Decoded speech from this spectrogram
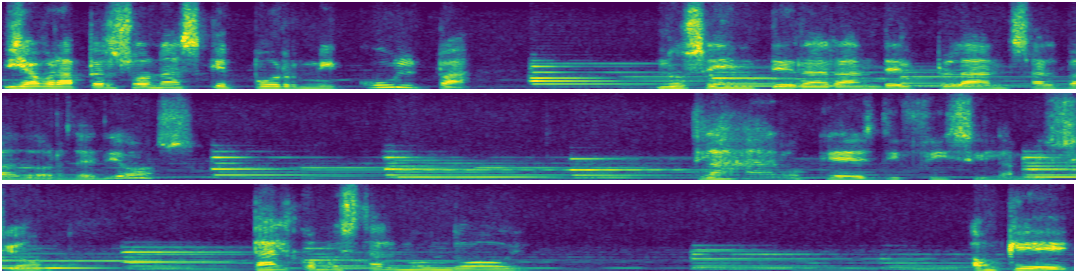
Y habrá personas que por mi culpa no se enterarán del plan salvador de Dios. Claro que es difícil la misión, tal como está el mundo hoy. Aunque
